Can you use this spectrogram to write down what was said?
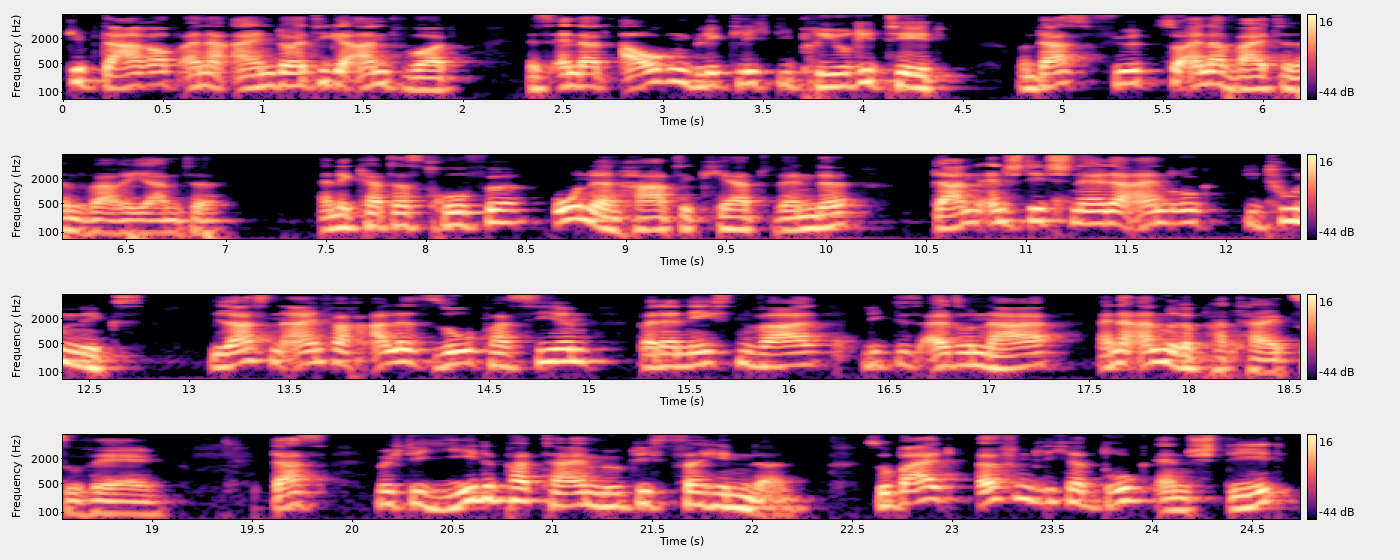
gibt darauf eine eindeutige Antwort. Es ändert augenblicklich die Priorität und das führt zu einer weiteren Variante eine Katastrophe ohne harte Kehrtwende, dann entsteht schnell der Eindruck, die tun nix. Die lassen einfach alles so passieren. Bei der nächsten Wahl liegt es also nahe, eine andere Partei zu wählen. Das möchte jede Partei möglichst verhindern. Sobald öffentlicher Druck entsteht,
